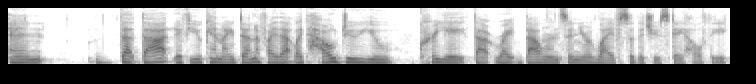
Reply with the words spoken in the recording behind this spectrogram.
and that that if you can identify that, like how do you create that right balance in your life so that you stay healthy?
